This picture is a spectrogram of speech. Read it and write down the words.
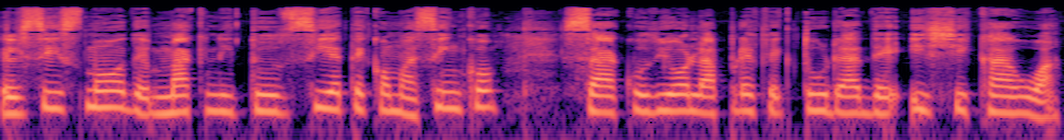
El sismo de magnitud 7,5 sacudió la prefectura de Ishikawa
